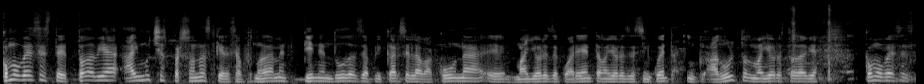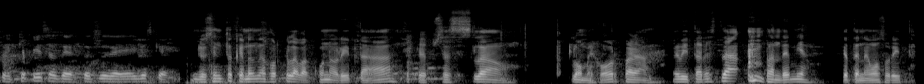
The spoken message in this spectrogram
¿Cómo ves? Este, todavía hay muchas personas que desafortunadamente tienen dudas de aplicarse la vacuna, eh, mayores de 40, mayores de 50, adultos mayores todavía. ¿Cómo ves? Este, ¿Qué piensas de, ellos? que Yo siento que no es mejor que la vacuna ahorita, ¿ah? porque pues, es lo mejor para evitar esta pandemia que tenemos ahorita.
